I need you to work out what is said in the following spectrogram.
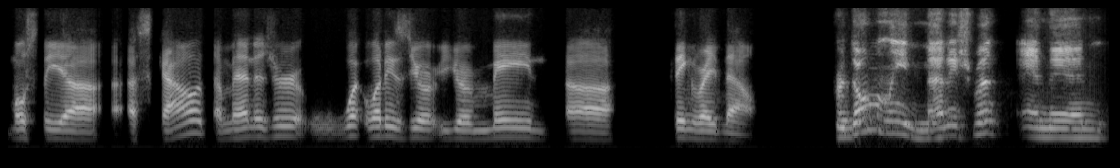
mostly a, a scout, a manager? What what is your your main uh, thing right now? Predominantly management, and then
